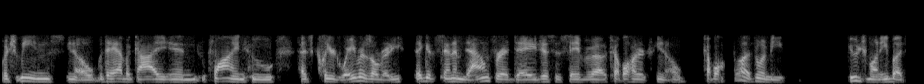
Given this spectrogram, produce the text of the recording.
which means, you know, they have a guy in Quine who has cleared waivers already. They could send him down for a day just to save a couple hundred, you know, couple. Well, it wouldn't be huge money, but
